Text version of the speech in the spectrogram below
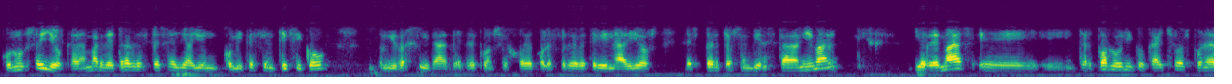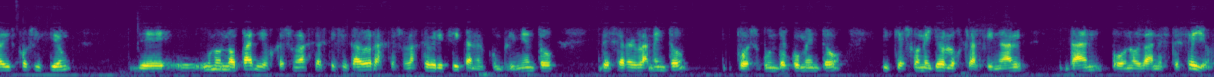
con un sello que además detrás de este sello hay un comité científico, universidades, de consejo de colegios de veterinarios, expertos en bienestar animal y además eh, Interpol lo único que ha hecho es poner a disposición de unos notarios que son las certificadoras, que son las que verifican el cumplimiento de ese reglamento, pues un documento y que son ellos los que al final dan o no dan este sello.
